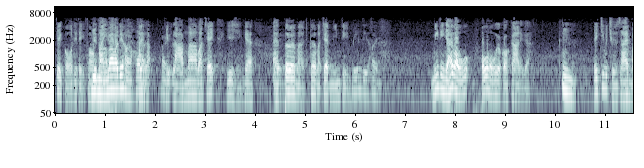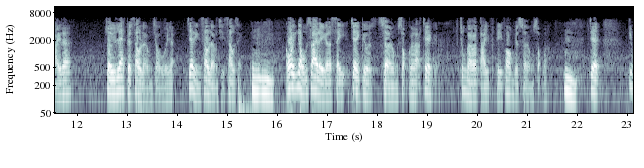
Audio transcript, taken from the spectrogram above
即係嗰啲地方。越南啊嗰啲係係啦，越南啊或者以前嘅誒係 Burma Burma 即係緬甸，緬甸係。緬甸又係一個好好好嘅國家嚟嘅。嗯，你知唔知全世界米咧最叻嘅收兩造嘅啫，即係一年收兩次收成，嗯嗯，嗰、個已經好犀利㗎啦，四即係叫上熟㗎啦，即係中國有個大地方叫上熟啊，嗯，即係啲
